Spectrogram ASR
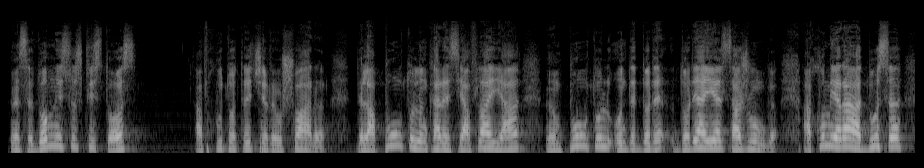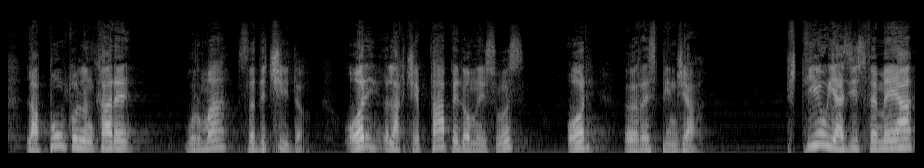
Însă Domnul Iisus Hristos a făcut o trecere ușoară, de la punctul în care se afla ea, în punctul unde dorea el să ajungă. Acum era adusă la punctul în care urma să decidă. Ori îl accepta pe Domnul Isus, ori îl respingea. Știu, i-a zis femeia,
